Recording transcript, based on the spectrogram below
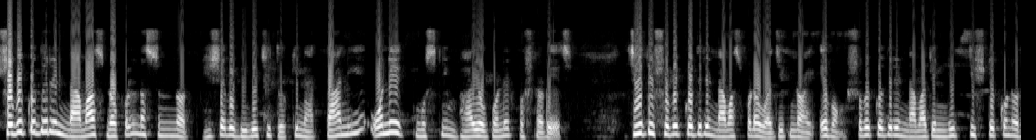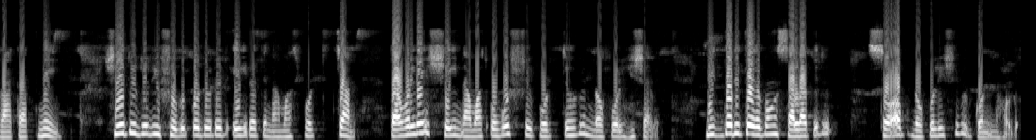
শবে কদরের নামাজ নফল না সুন্নত হিসেবে বিবেচিত কিনা তা নিয়ে অনেক মুসলিম ভাই ও বোনের প্রশ্ন রয়েছে। যেহেতু শবে কদরের নামাজ পড়া ওয়াজিব নয় এবং শবে কদরের নামাজের নির্দিষ্ট কোনো রাকাত নেই, সেহেতু যদি শবে কদরের এই রাতে নামাজ পড়তে চান, তাহলে সেই নামাজ অবশ্যই পড়তে হবে নফল হিসাবে। নির্ধারিত এবং সালাতের সব নফল হিসেবে গণ্য হবে।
